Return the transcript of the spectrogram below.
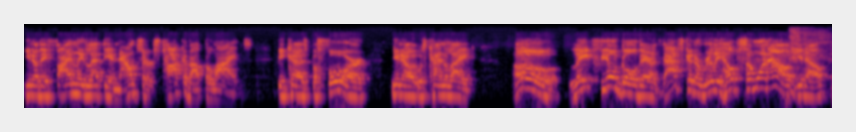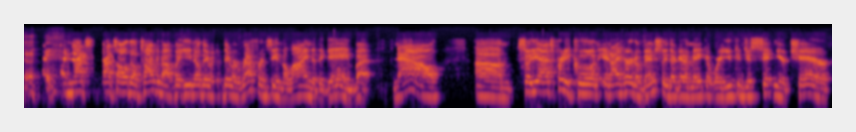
you know, they finally let the announcers talk about the lines because before, you know, it was kind of like, oh, late field goal there. That's going to really help someone out, you know. and that's that's all they'll talk about. But you know, they were they were referencing the line to the game. But now, um, so yeah, it's pretty cool. And, and I heard eventually they're going to make it where you can just sit in your chair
